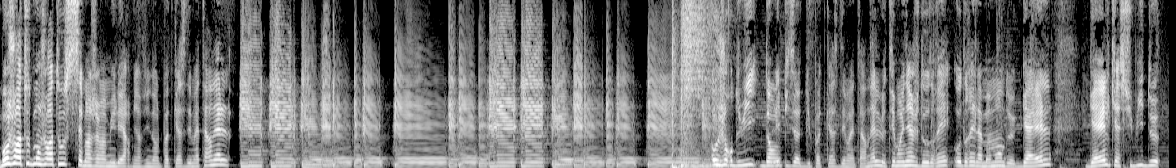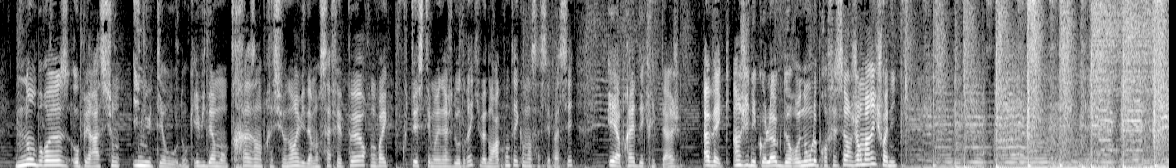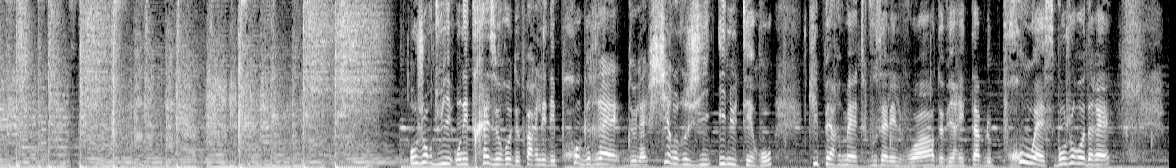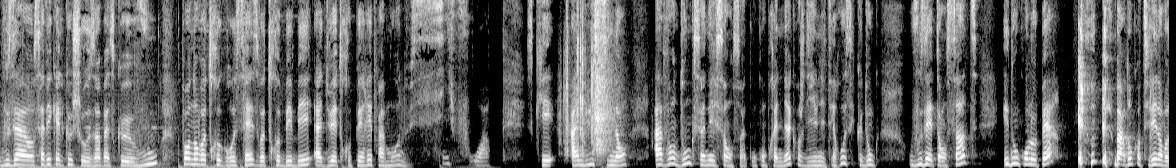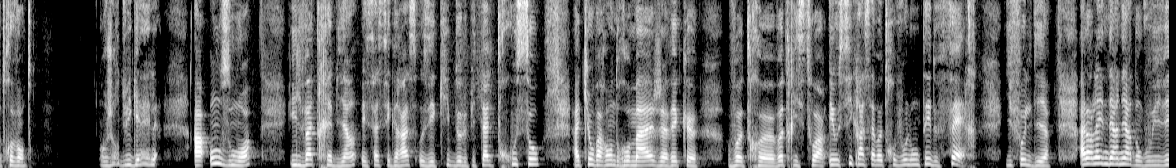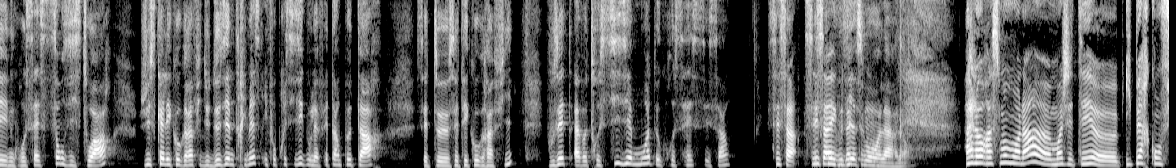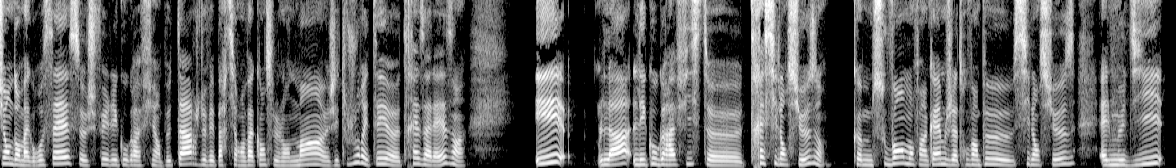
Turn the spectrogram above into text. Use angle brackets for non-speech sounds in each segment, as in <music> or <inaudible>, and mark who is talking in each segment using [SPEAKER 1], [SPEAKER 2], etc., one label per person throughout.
[SPEAKER 1] Bonjour à toutes, bonjour à tous, c'est Benjamin Muller, bienvenue dans le podcast des maternelles. Aujourd'hui, dans l'épisode du podcast des maternelles, le témoignage d'Audrey, Audrey la maman de Gaël, Gaël qui a subi de nombreuses opérations in utero. Donc évidemment très impressionnant, évidemment ça fait peur. On va écouter ce témoignage d'Audrey qui va nous raconter comment ça s'est passé et après décryptage avec un gynécologue de renom, le professeur Jean-Marie Chouanic.
[SPEAKER 2] Aujourd'hui, on est très heureux de parler des progrès de la chirurgie in utero qui permettent, vous allez le voir, de véritables prouesses. Bonjour Audrey. Vous en savez quelque chose, hein, parce que vous, pendant votre grossesse, votre bébé a dû être opéré pas moins de six fois, ce qui est hallucinant, avant donc sa naissance. Hein, qu'on comprenne bien, quand je dis in utero, c'est que donc vous êtes enceinte, et donc on l'opère, <coughs> pardon, quand il est dans votre ventre. Aujourd'hui, Gaël a 11 mois. Il va très bien et ça, c'est grâce aux équipes de l'hôpital Trousseau à qui on va rendre hommage avec euh, votre, euh, votre histoire et aussi grâce à votre volonté de faire, il faut le dire. Alors l'année dernière, donc, vous vivez une grossesse sans histoire jusqu'à l'échographie du deuxième trimestre. Il faut préciser que vous la faites un peu tard, cette, euh, cette échographie. Vous êtes à votre sixième mois de grossesse, c'est ça?
[SPEAKER 3] C'est ça, c'est
[SPEAKER 2] ça. vous dit à ce moment-là alors?
[SPEAKER 3] Alors à ce moment-là, euh, moi j'étais euh, hyper confiante dans ma grossesse. Je fais l'échographie un peu tard, je devais partir en vacances le lendemain. Euh, j'ai toujours été très à l'aise. Et là, l'échographiste très silencieuse, comme souvent, mais enfin quand même, je la trouve un peu silencieuse. Elle me dit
